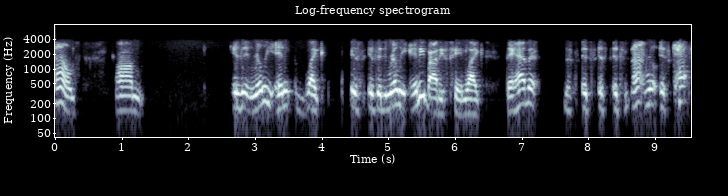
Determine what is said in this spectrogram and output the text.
Towns, um, is it really any like is is it really anybody's team? Like they haven't. It's it's it's not real. It's KAT's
